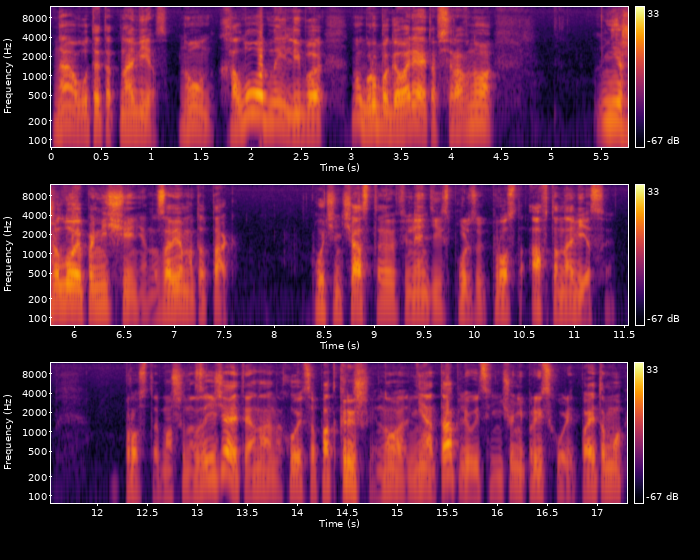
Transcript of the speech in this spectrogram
на вот этот навес. Но он холодный, либо, ну, грубо говоря, это все равно нежилое помещение, назовем это так. Очень часто в Финляндии используют просто автонавесы. Просто машина заезжает, и она находится под крышей, но не отапливается, ничего не происходит. Поэтому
